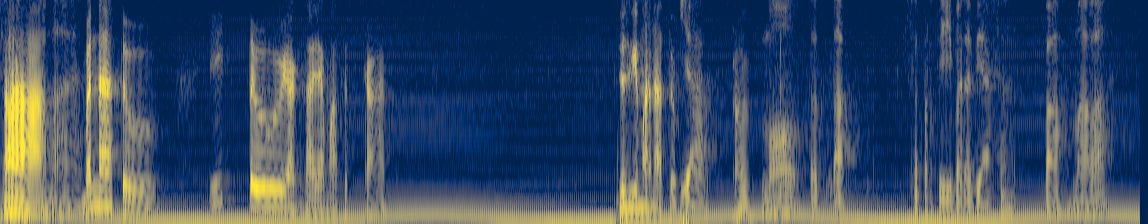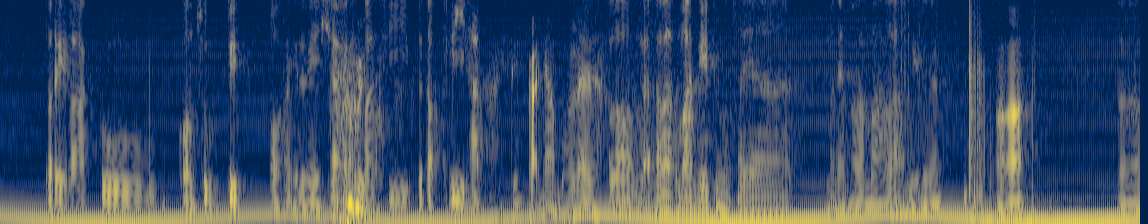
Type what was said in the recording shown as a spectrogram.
nah bersamaan. benar tuh. Itu yang saya maksudkan. Terus gimana tuh? Ya mall tetap seperti pada biasa bah malah perilaku konsumtif orang Indonesia itu masih tetap terlihat. Tingkatnya boleh ya? Kalau nggak salah kemarin itu saya mana ya malam-malam gitu kan. Heeh. eh,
